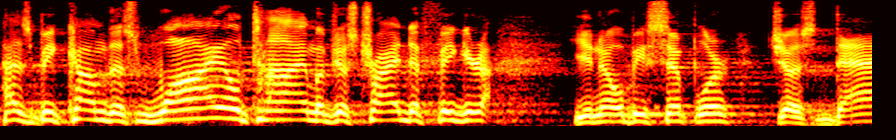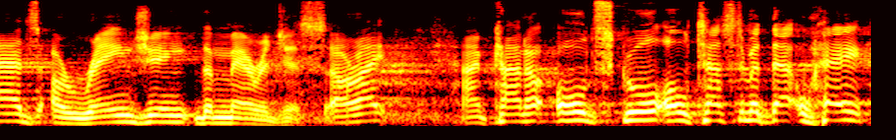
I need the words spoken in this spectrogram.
has become this wild time of just trying to figure out. You know, be simpler. Just dads arranging the marriages. All right. I'm kind of old school, Old Testament that way.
